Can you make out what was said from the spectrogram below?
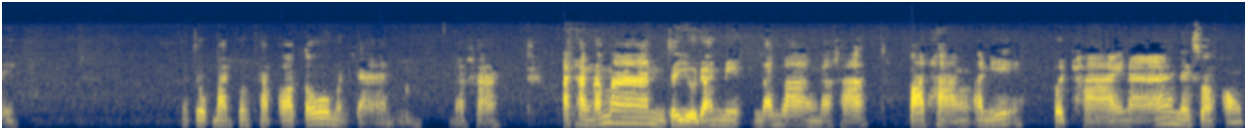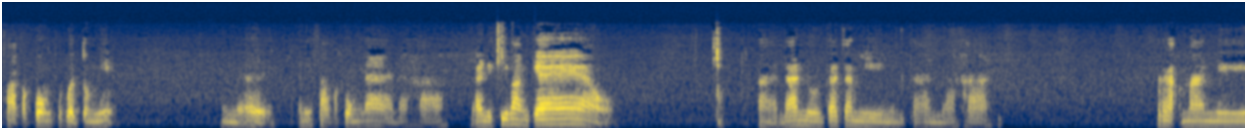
ย กระจกบานคนขับออโต้เหมือนกันนะคะถังน้ำมันจะอยู่ด้านนี้ด้านล่างนะคะฝาถังอันนี้เปิดท้ายนะ ในส่วนของฝากระโปรงจะเปิดตรงนี้เห็นไหมเอ่ยอันนี้ฝากระโปรงหน้านะคะ อันนี้ที่วางแก้ว อ่า ด้านนู้นก็จะมีเหมือนกันนะคะ ประมาณนี้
